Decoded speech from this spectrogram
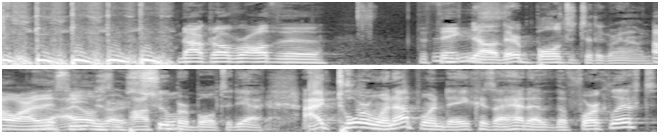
knocked over all the the things? no, they're bolted to the ground. Oh, are they? The So aisles are impossible? super bolted. Yeah, I tore one up one day because I had a, the forklift.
